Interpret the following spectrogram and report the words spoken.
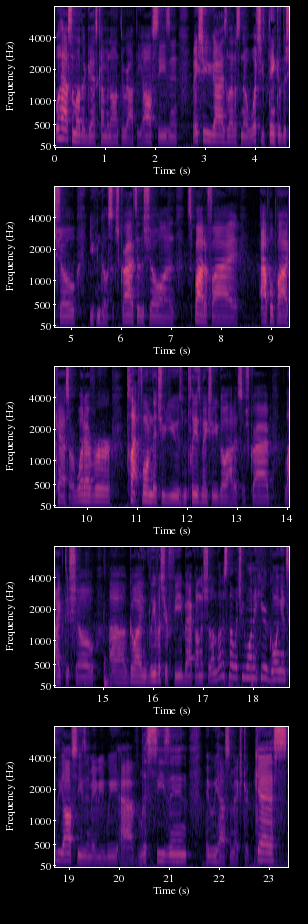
We'll have some other guests coming on throughout the off season. Make sure you guys let us know what you think of the show. You can go subscribe to the show on Spotify, Apple Podcasts, or whatever platform that you use. And please make sure you go out and subscribe like the show. Uh, go ahead and leave us your feedback on the show and let us know what you want to hear going into the off season. Maybe we have list season. Maybe we have some extra guests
